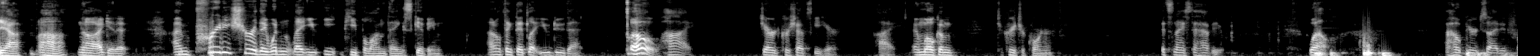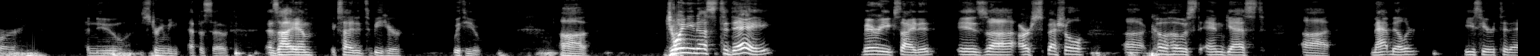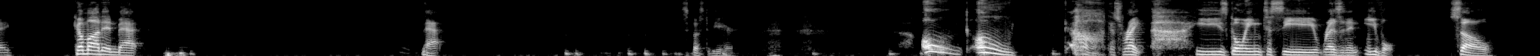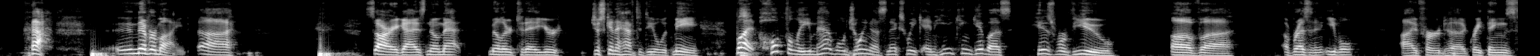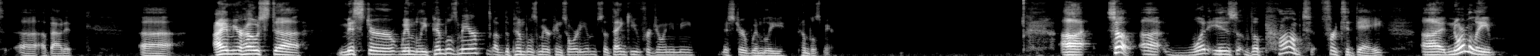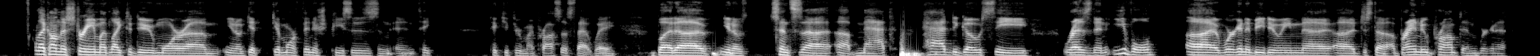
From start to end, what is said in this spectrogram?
Yeah. Uh huh. No, I get it. I'm pretty sure they wouldn't let you eat people on Thanksgiving. I don't think they'd let you do that. Oh, hi. Jared Krichevsky here. Hi. And welcome to Creature Corner. It's nice to have you. Well, I hope you're excited for a new streaming episode, as I am excited to be here with you. Uh, joining us today, very excited, is uh, our special uh, co host and guest, uh, Matt Millard. He's here today. Come on in, Matt. Matt. He's supposed to be here. Oh, oh, ah, that's right. He's going to see Resident Evil. So, never mind. Uh, sorry, guys. No Matt Millard today. You're just going to have to deal with me. But hopefully, Matt will join us next week and he can give us his review of uh, of Resident Evil. I've heard uh, great things uh, about it. Uh, I am your host, uh, Mr. Wimbley Pimblesmere of the Pimblesmere Consortium. So thank you for joining me, Mr. Wimbley Pimblesmere. Uh, so, uh, what is the prompt for today? Uh, normally, like on the stream, I'd like to do more, um, you know, get get more finished pieces and and take take you through my process that way. But uh, you know, since uh, uh, Matt had to go see Resident Evil, uh, we're going to be doing uh, uh, just a, a, brand new prompt, and we're going to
